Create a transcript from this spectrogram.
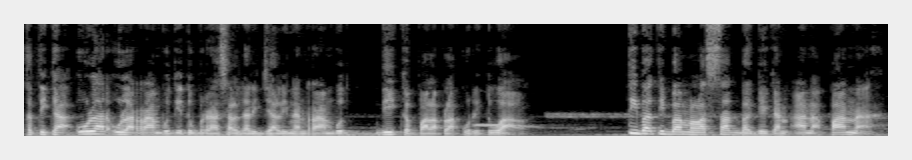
ketika ular-ular rambut itu berasal dari jalinan rambut di kepala pelaku ritual, tiba-tiba melesat bagaikan anak panah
